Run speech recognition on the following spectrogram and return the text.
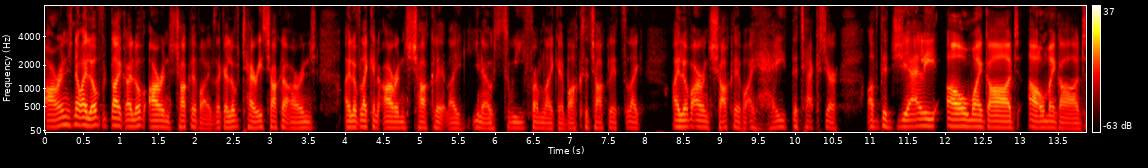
Orange? No, I love like I love orange chocolate vibes. Like I love Terry's chocolate orange. I love like an orange chocolate, like you know, sweet from like a box of chocolates. Like I love orange chocolate, but I hate the texture of the jelly. Oh my god. Oh my god.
